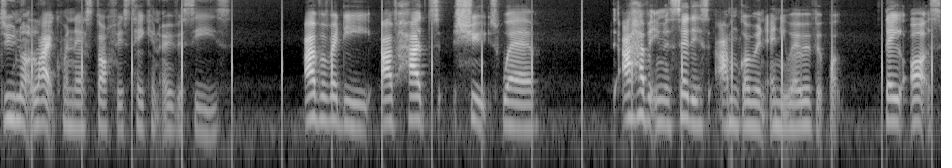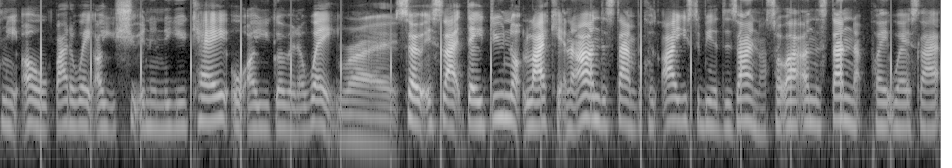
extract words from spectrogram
do not like when their stuff is taken overseas i've already i've had shoots where i haven't even said this i'm going anywhere with it but they asked me oh by the way are you shooting in the uk or are you going away right. so it's like they do not like it and i understand because i used to be a designer so i understand that point where it's like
